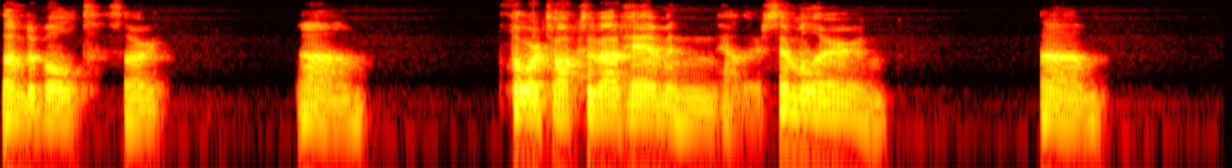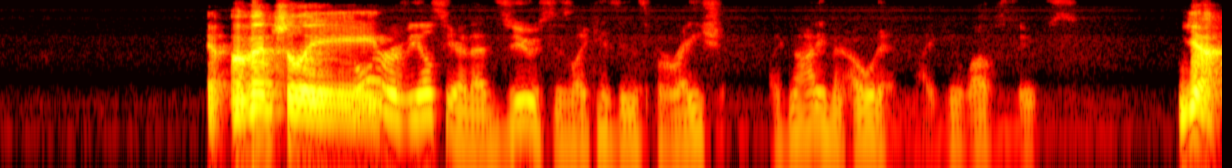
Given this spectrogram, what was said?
Thunderbolt. Sorry. Um, Thor talks about him and how they're similar, and um, yeah, eventually, Thor reveals here that Zeus is like his inspiration. Like, not even Odin. Like, he loves Zeus. yeah,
